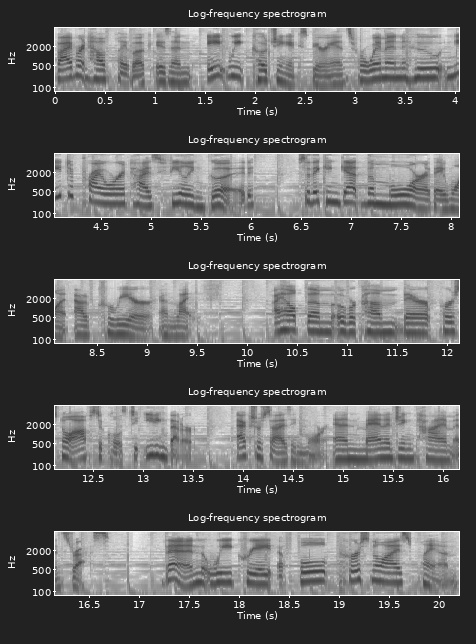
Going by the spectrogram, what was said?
Vibrant Health Playbook is an eight week coaching experience for women who need to prioritize feeling good so they can get the more they want out of career and life. I help them overcome their personal obstacles to eating better, exercising more, and managing time and stress. Then we create a full personalized plan.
